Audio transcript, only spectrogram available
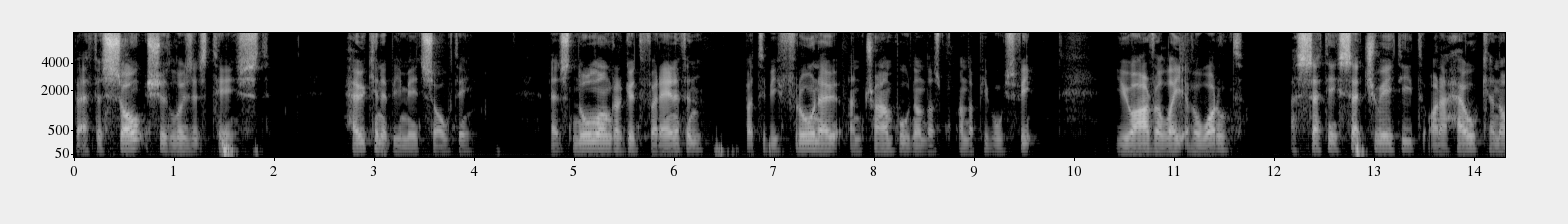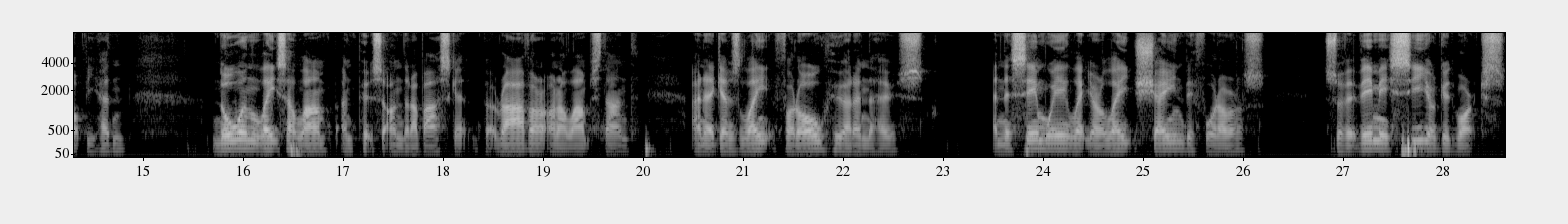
but if the salt should lose its taste, how can it be made salty? It's no longer good for anything but to be thrown out and trampled under, under people's feet. You are the light of the world. A city situated on a hill cannot be hidden. No one lights a lamp and puts it under a basket, but rather on a lampstand, and it gives light for all who are in the house. In the same way, let your light shine before others, so that they may see your good works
